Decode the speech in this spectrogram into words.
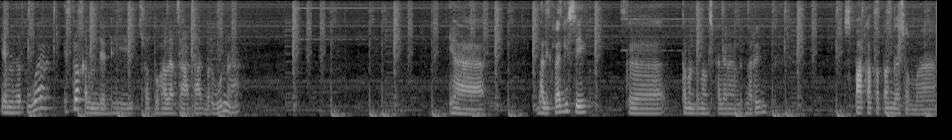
ya menurut gue itu akan menjadi suatu hal yang sangat-sangat berguna. Ya balik lagi sih ke teman-teman sekalian yang dengerin sepakat apa enggak sama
